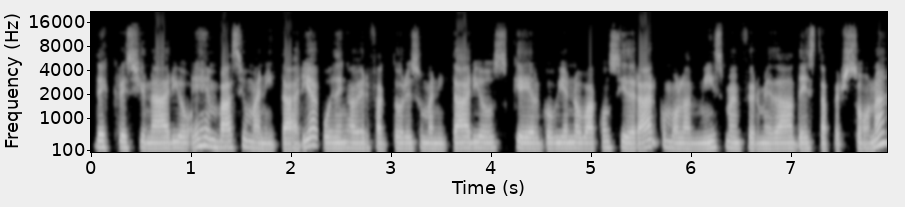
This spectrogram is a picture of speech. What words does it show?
discrecionario. Es en base humanitaria. Pueden haber factores humanitarios que el gobierno va a considerar como la misma enfermedad de esta persona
